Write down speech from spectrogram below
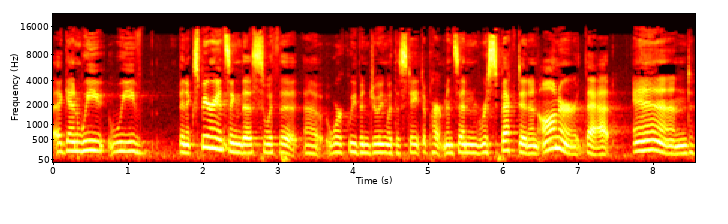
again, we we've been experiencing this with the uh, work we've been doing with the state departments, and respect it and honor that, and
